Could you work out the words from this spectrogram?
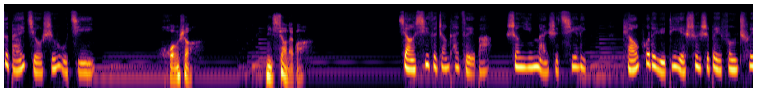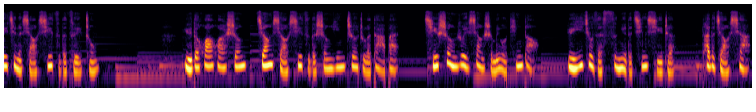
四百九十五集，皇上，你下来吧。小西子张开嘴巴，声音满是凄厉，瓢泼的雨滴也顺势被风吹进了小西子的嘴中。雨的哗哗声将小西子的声音遮住了大半，齐盛瑞像是没有听到，雨依旧在肆虐的侵袭着他的脚下，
